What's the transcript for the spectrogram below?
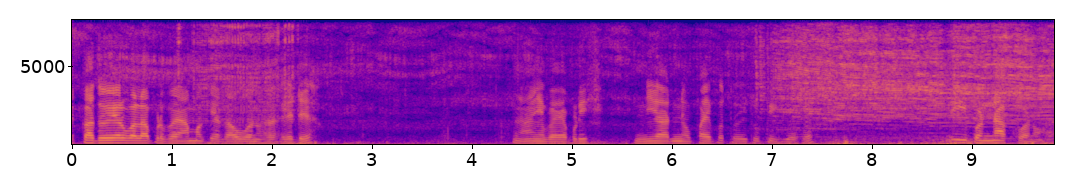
એકાદો એરવાલ આપણે ભાઈ આમાં ક્યાંક આવવાનો હેઠે. અહીંયા ભાઈ આપણી નિયારનો પાઇપ હતો, એ તૂટી ગયો છે. એ પણ નાખવાનો છે.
